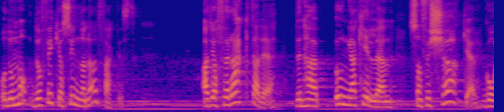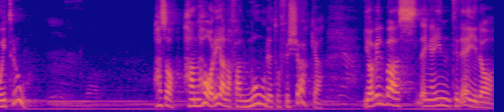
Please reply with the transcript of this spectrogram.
Och då, då fick jag syndanöd faktiskt. Att jag föraktade den här unga killen som försöker gå i tro. Alltså, han har i alla fall modet att försöka. Jag vill bara slänga in till dig idag,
